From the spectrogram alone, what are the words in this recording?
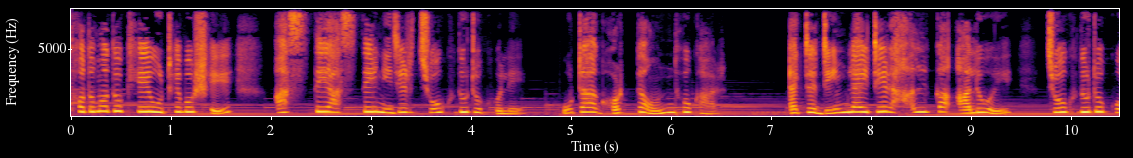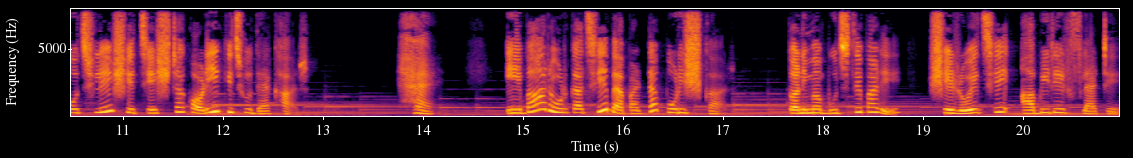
থতমত খেয়ে উঠে বসে আস্তে আস্তে নিজের চোখ দুটো খোলে। গোটা ঘরটা অন্ধকার। একটা ডিম লাইটের হালকা আলোয় চোখ দুটো কচলে সে চেষ্টা করে কিছু দেখার। হ্যাঁ এবার ওর কাছে ব্যাপারটা পরিষ্কার। তনিমা বুঝতে পারে সে রয়েছে আবিরের ফ্ল্যাটে।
